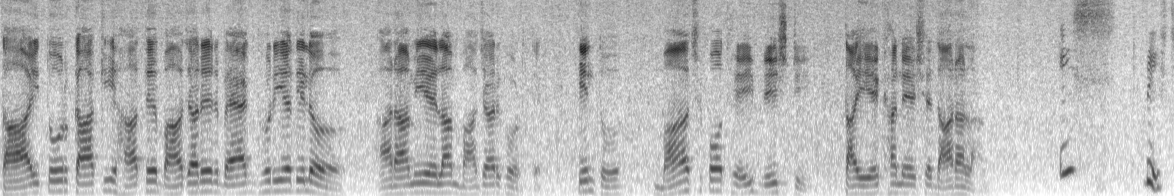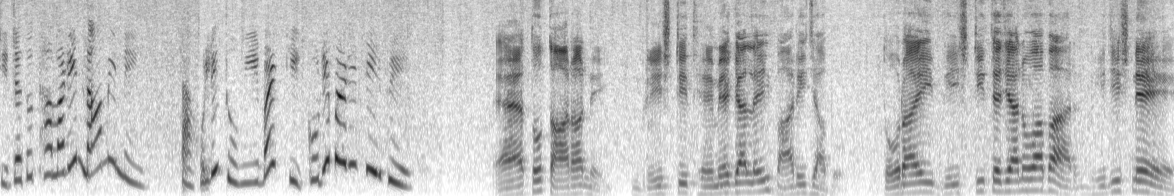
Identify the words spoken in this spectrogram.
তাই তোর কাকি হাতে বাজারের ব্যাগ ধরিয়ে দিল আর আমি এলাম বাজার করতে কিন্তু মাঝ পথেই বৃষ্টি তাই এখানে এসে দাঁড়ালাম। ইস বৃষ্টিটা তো থামারই নামই নেই। তাহলে তুমি এবার কি করে বাড়ি ফিরবে? এত তাড়া নেই। বৃষ্টি থেমে গেলেই বাড়ি যাব। তোরা এই বৃষ্টিতে যেন আবার ভিজিস নে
